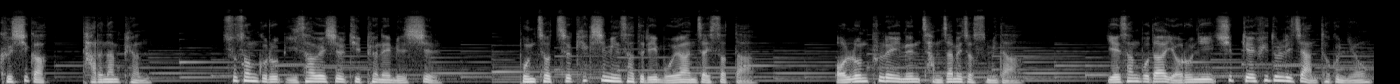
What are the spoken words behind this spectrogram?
그 시각 다른 한편 수성그룹 이사회실 뒤편의 밀실 본처 측 핵심 인사들이 모여 앉아 있었다. 언론 플레이는 잠잠해졌습니다. 예상보다 여론이 쉽게 휘둘리지 않더군요.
